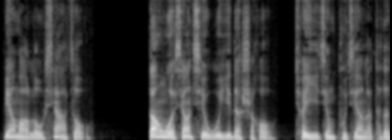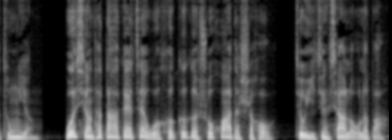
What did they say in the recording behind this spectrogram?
边往楼下走。当我想起吴姨的时候，却已经不见了她的踪影。我想他大概在我和哥哥说话的时候就已经下楼了吧。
